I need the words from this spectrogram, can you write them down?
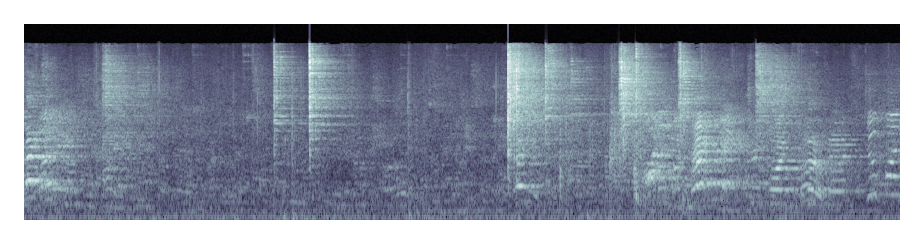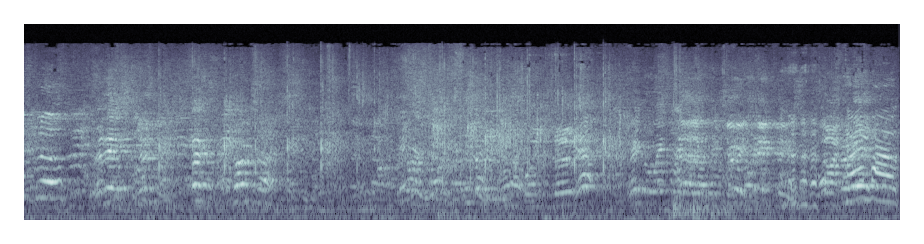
Red. Two points blue. Two points blue. Jury, take this. Time out.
